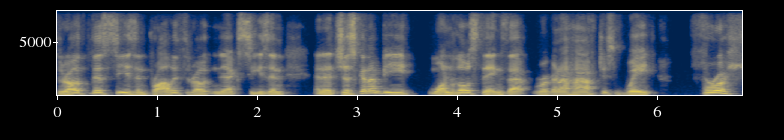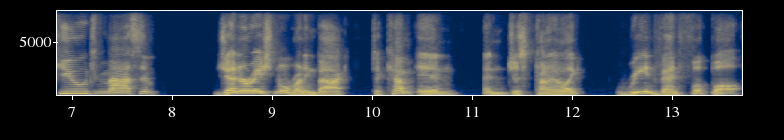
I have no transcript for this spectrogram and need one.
throughout this season, probably throughout next season. And it's just going to be one of those things that we're going to have to wait for a huge, massive generational running back to come in and just kind of like reinvent football.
